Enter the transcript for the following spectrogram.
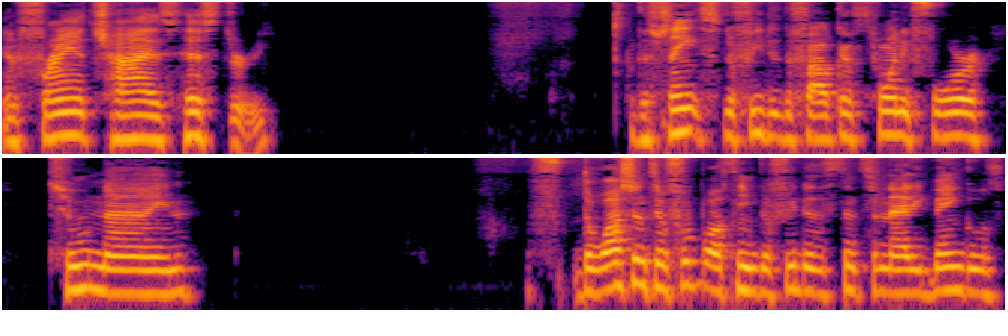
in franchise history. The Saints defeated the Falcons 24 to 9. The Washington football team defeated the Cincinnati Bengals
